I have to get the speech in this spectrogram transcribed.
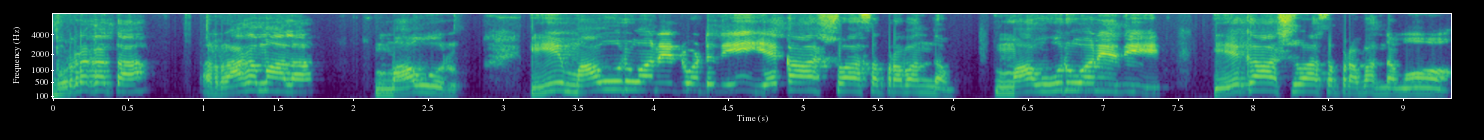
బుర్రకథ రాగమాల మా ఊరు. ఈ మా ఊరు అనేటువంటిది ఏకాశ్వాస ప్రబంధం. మా ఊరు అనేది ఏకాశ్వాస ప్రబంధము.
